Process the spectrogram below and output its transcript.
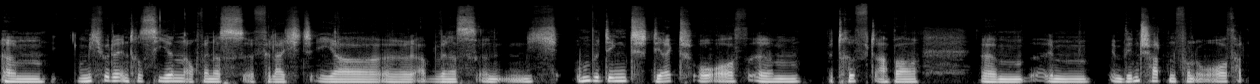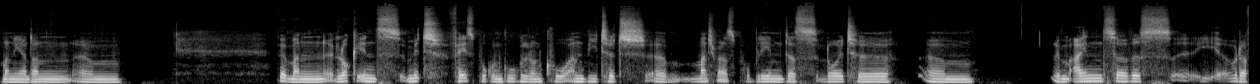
Ähm, mich würde interessieren, auch wenn das vielleicht eher, äh, wenn das nicht unbedingt direkt OAuth ähm, betrifft, aber ähm, im, im Windschatten von OAuth hat man ja dann, ähm, wenn man Logins mit Facebook und Google und Co. anbietet, äh, manchmal das Problem, dass Leute ähm, im einen Service äh, oder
